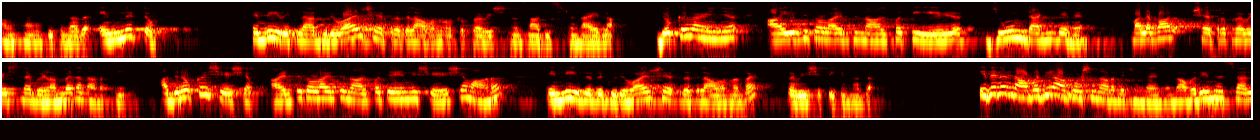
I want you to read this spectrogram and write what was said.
അവസാനിപ്പിക്കുന്നത്. എന്നിട്ടും എന്ത് ചെയ്തിട്ടില്ല? ഗുരുവായൂർ ക്ഷേത്രത്തിൽ അവർണർക്ക് പ്രവേശനം സാധിച്ചിട്ടുണ്ടായില്ല. ഇതൊക്കെ കഴിഞ്ഞ് ആയിരത്തി തൊള്ളായിരത്തി നാൽപ്പത്തി ഏഴ് ജൂൺ രണ്ടിന് മലബാർ ക്ഷേത്രപ്രവേശന വിളംബരം നടത്തി. അതിനൊക്കെ ശേഷം ആയിരത്തി തൊള്ളായിരത്തി നാൽപ്പത്തി ഏഴിന് ശേഷമാണ് എന്ത് ചെയ്തത് ഗുരുവായൂർ ക്ഷേത്രത്തിൽ അവർണറെ പ്രവേശിപ്പിക്കുന്നത്. ഇതിന് നവതി ആഘോഷം നടന്നിട്ടുണ്ടായിരുന്നു. നവതി എന്ന് വെച്ചാൽ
